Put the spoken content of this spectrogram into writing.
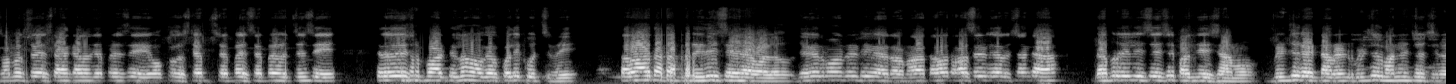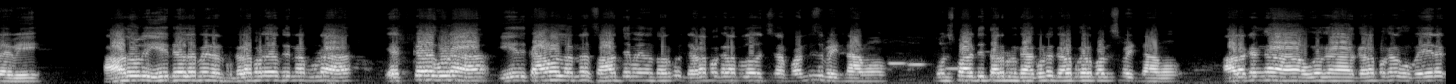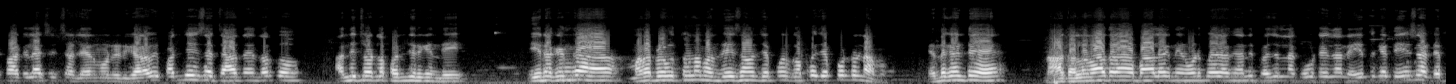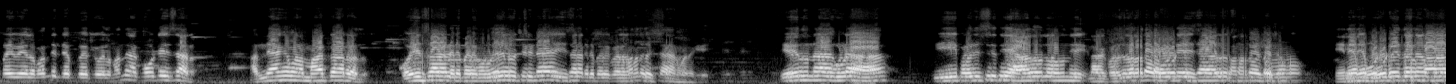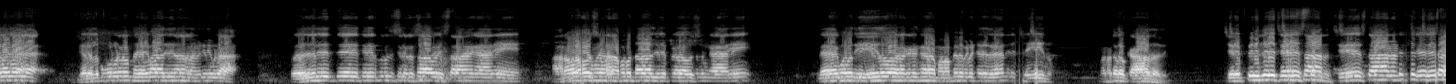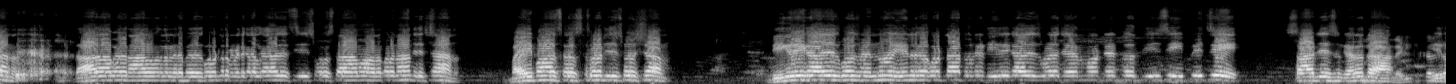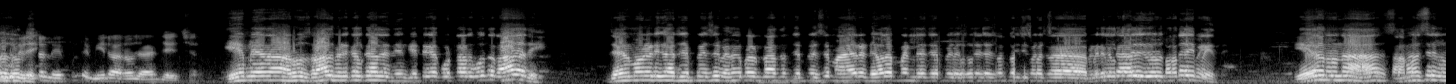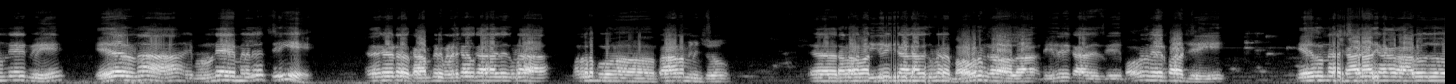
సమస్య ట్యాంక్ అని చెప్పేసి ఒక్కొక్క step step by step by వచ్చేసి తెలుగుదేశం పార్టీలో ఒక కొలిక్ వచ్చింది. తర్వాత డబ్బు రిలీజ్ చేసేవాళ్ళు జగన్మోహన్ రెడ్డి గారు తర్వాత రాజశేఖర్ గారు వచ్చాక డబ్బు రిలీజ్ చేసి పని చేశాము. బ్రిడ్జ్ కట్టినాం. రెండు బ్రిడ్జ్లు మన నుంచి వచ్చినవి. ఆ రోజులు ఏ డెవలప్మెంట్ గడప తిన్నా కూడా ఎక్కడ కూడా ఏది కావాలన్నా సాధ్యమైనంత వరకు గడప గడపలో వచ్చిన ఫండ్స్ పెట్టినాము. మున్సిపాలిటీ తరఫున కాకుండా గడప గడప ఫండ్స్ పెట్టినాము. ఆ రకంగా ఒక గడప గడప ఒక వెయ్యి ఫార్టీ ల్యాక్స్ ఇచ్చారు జగన్మోహన్ రెడ్డి గారు. అవి పని చేశారు వరకు అన్ని చోట్ల పని జరిగింది. ఈ రకంగా మన ప్రభుత్వంలో మన దేశం చెప్పుకొని గొప్పగా చెప్పుకుంటున్నాము. ఎందుకంటే నా తలరాత బాగాలేక నేను ఓడిపోయాను కానీ ప్రజలు నాకు ఓటేసాను ఎందుకంటే వేసారు డెబ్బై వేల మంది డెబ్బై ఒక వేల మంది నాకు ఓటేసారు. అన్యాయంగా మనం మాట్లాడరాదు. పోయినసారి డెబ్బై మూడు వేలు వచ్చిండే ఈసారి డెబ్బై వేల మంది వచ్చారు మనకి. ఏదున్నా కూడా ఈ పరిస్థితి ఆదంలో ఉంది. నాకు ప్రజలంతా ఓటేసారు సంతోషము. నేనే ఓడిపోయిందని బాధలే గెలుపుకోవడం దైవాధీనం అన్ని కూడా. ప్రజలైతే ఇచ్చే తీర్పును శిరసావిస్తామే కానీ అనవసరమైన అబద్ధాలు చెప్పే అవసరం కానీ లేకపోతే ఏదో రకంగా మభ్య పెట్టేది కానీ చేయను. మనతో కాదు అది. చెప్పింది చేస్తాను. చేస్తానంటే చేస్తాను. దాదాపు నాలుగు వందల డెబ్బై కోట్ల మెడికల్ కాలేజ్ తీసుకొస్తాము అనుకున్నాను తెచ్చాను. బైపాస్ కష్టపడి తీసుకొచ్చాం. డిగ్రీ కాలేజ్ కోసం ఎన్నో ఏళ్ళుగా కొట్లాడుతుంటే డిగ్రీ కాలేజ్ కూడా జగన్మోహన్ రెడ్డితో తీసి ఇప్పించి స్టార్ట్ చేసిన ఘనత ఈ రోజు ఏం లేదా ఆ రోజు రాదు మెడికల్ కాలేజ్. నేను గట్టిగా కొట్లాడకపోతే రాదు అది. జగన్మోహన్ రెడ్డి గారు చెప్పేసి వెనకబడిన ప్రాంతం చెప్పేసి మా ఏరియా డెవలప్మెంట్ లేదు చెప్పేసి మెడికల్ కాలేజ్ బంద్ అయిపోయింది. ఏదైనా సమస్యలు ఉండేవి ఏదైనా ఇప్పుడు ఉండే ఎమ్మెల్యే చెయ్యి. ఎందుకంటే కంపెనీ మెడికల్ కాలేజ్ కూడా మళ్ళీ ప్రారంభించు. తర్వాత డిగ్రీ కాలేజ్ కూడా భవనం కావాలా? డిగ్రీ కాలేజ్కి భవనం ఏర్పాటు చేయి ఏదన్నా షాదీ ఆ రోజు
